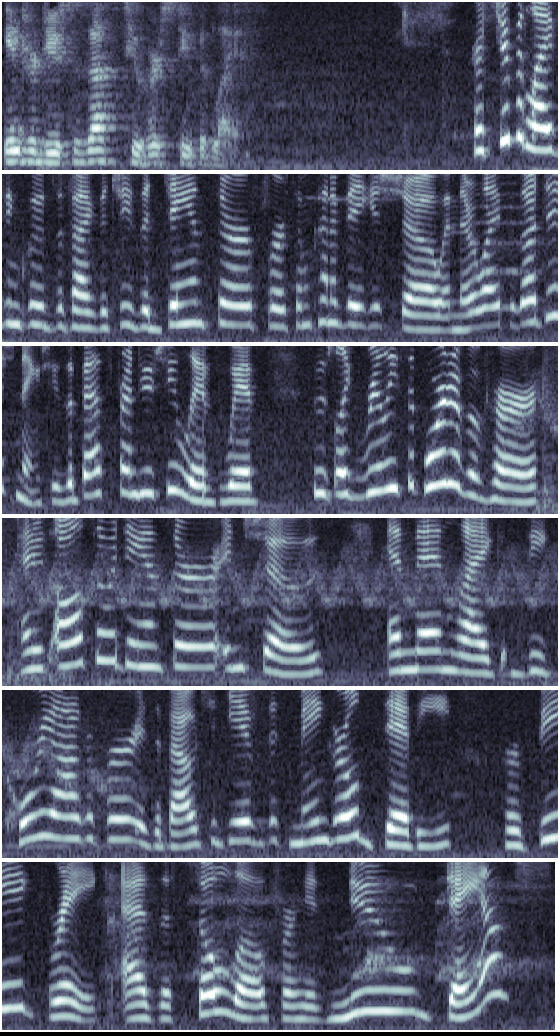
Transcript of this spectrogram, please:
introduces us to her stupid life. Her stupid life includes the fact that she's a dancer for some kind of Vegas show, and their life is auditioning. She's a best friend who she lives with, who's like really supportive of her, and who's also a dancer in shows. And then, like, the choreographer is about to give this main girl, Debbie, her big break as a solo for his new dance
